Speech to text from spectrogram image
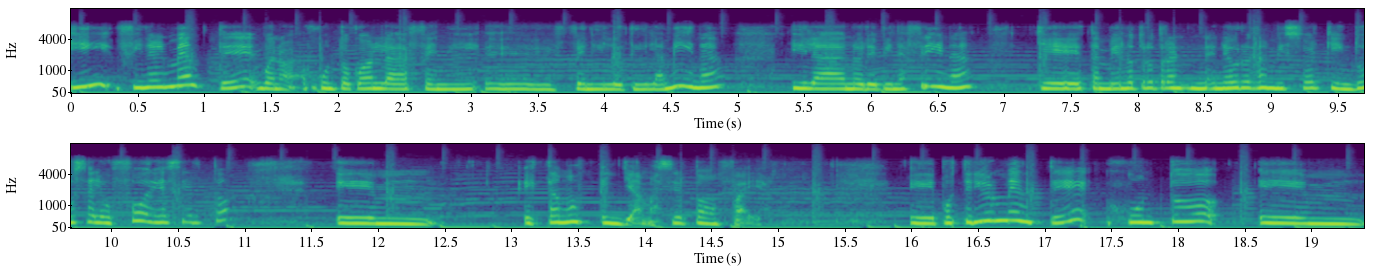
y finalmente, bueno, junto con la eh, feniletilamina y la norepinefrina, que es también otro neurotransmisor que induce la euforia, ¿cierto? Em, estamos en llamas, ¿cierto? On fire. Eh, posteriormente, junto em,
